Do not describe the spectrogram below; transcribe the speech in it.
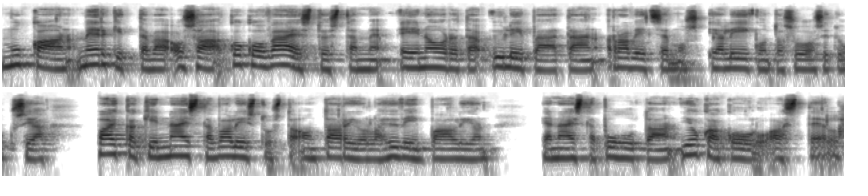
mukaan merkittävä osa koko väestöstämme ei noudata ylipäätään ravitsemus- ja liikuntasuosituksia, vaikkakin näistä valistusta on tarjolla hyvin paljon ja näistä puhutaan joka kouluasteella.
